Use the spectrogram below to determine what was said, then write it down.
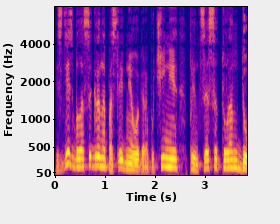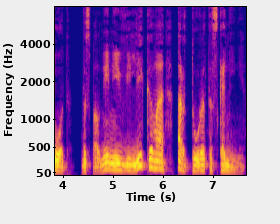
здесь была сыграна последняя опера Пучини «Принцесса Турандот» в исполнении великого Артура Тосканини.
